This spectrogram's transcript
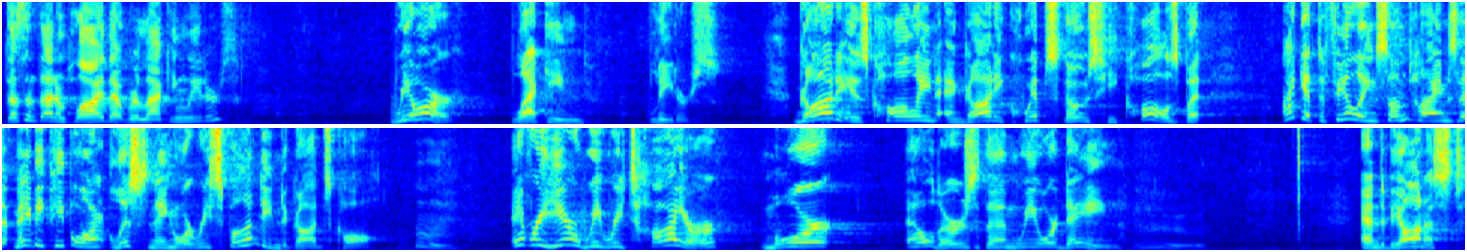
Doesn't that imply that we're lacking leaders? We are lacking leaders. God is calling and God equips those he calls, but I get the feeling sometimes that maybe people aren't listening or responding to God's call. Hmm. Every year we retire more elders than we ordain. And to be honest,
